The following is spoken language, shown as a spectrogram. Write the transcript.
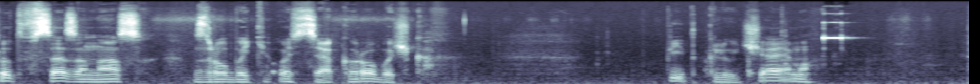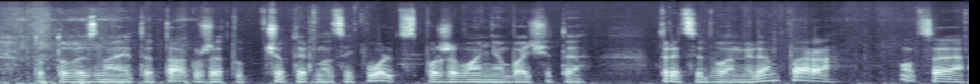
Тут все за нас зробить ось ця коробочка. Підключаємо. Тобто, ви знаєте, так, вже тут 14 вольт, споживання, бачите, 32 мА. Оце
